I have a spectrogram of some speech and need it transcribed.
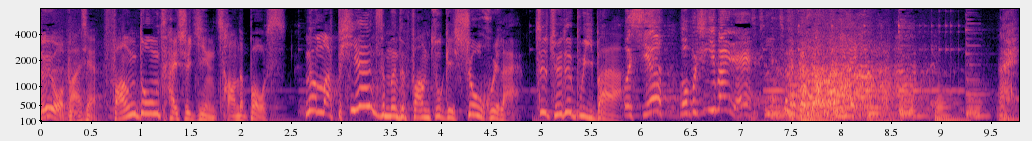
所以我发现，房东才是隐藏的 boss，能把骗子们的房租给收回来，这绝对不一般啊！我行，我不是一般人。哎，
